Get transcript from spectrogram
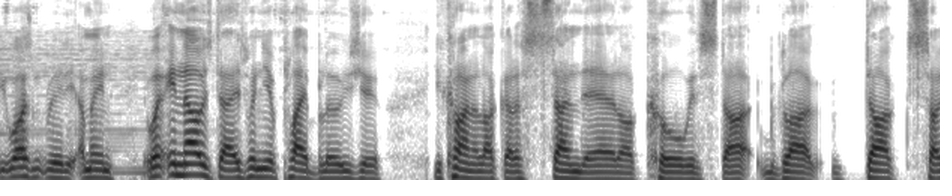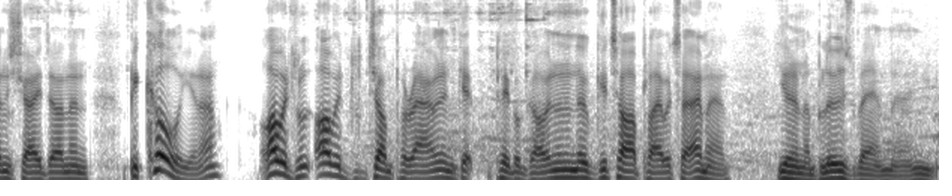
he wasn't really. I mean, in those days when you play blues, you you kind of like got to stand there like cool with with like dark sunshades on and be cool, you know. I would I would jump around and get people going, and the guitar player would say, "Hey man, you're in a blues band, man.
